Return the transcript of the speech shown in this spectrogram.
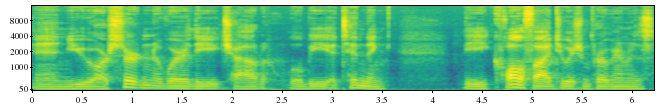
and you are certain of where the child will be attending. The qualified tuition program is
